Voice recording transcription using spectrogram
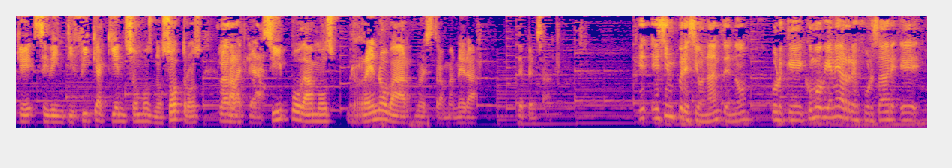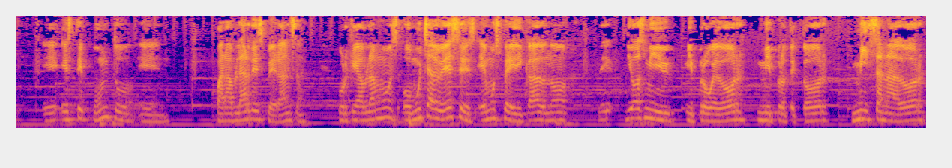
que se identifique a quién somos nosotros para que así podamos renovar nuestra manera de pensar. E, es, impresionante, ¿no? Porque cómo viene a reforzar eh, eh, este punto eh, para hablar de esperanza. Porque hablamos, o muchas veces hemos predicado, ¿no? Dios mi, mi proveedor, mi protector, mi sanador,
